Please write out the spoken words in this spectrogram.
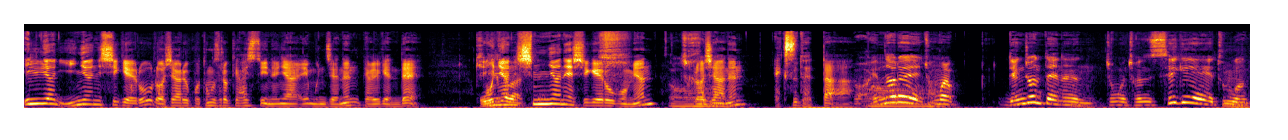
1년, 2년 시계로 러시아를 고통스럽게 할 수 있느냐의 문제는 별개인데 길게 5년, 봤을 10년의 시계로 보면 어. 러시아는 X 됐다. 와, 옛날에 어. 정말 냉전 때는 정말 전 세계 두루 음.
